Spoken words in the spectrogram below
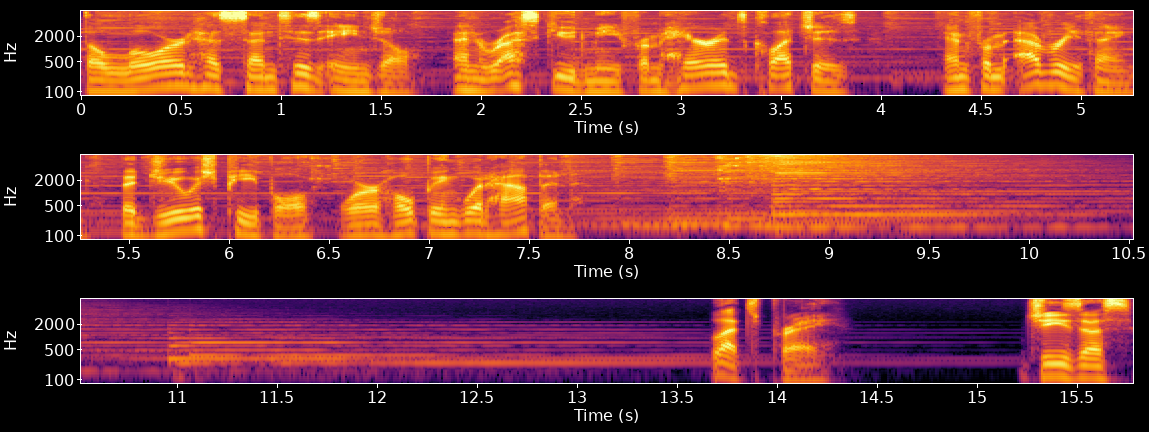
the Lord has sent his angel and rescued me from Herod's clutches and from everything the Jewish people were hoping would happen. Let's pray. Jesus,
